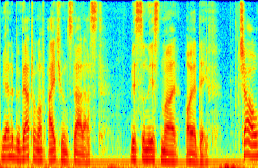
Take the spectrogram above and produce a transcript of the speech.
mir eine Bewertung auf iTunes da lasst. Bis zum nächsten Mal, euer Dave. Ciao.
